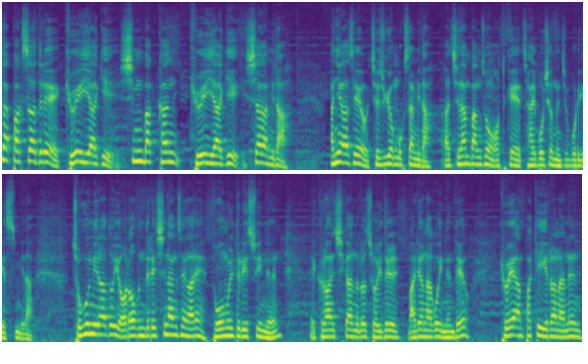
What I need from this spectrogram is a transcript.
신학 박사들의 교회 이야기, 신박한 교회 이야기 시작합니다. 안녕하세요. 제주경 목사입니다. 아, 지난 방송 어떻게 잘 보셨는지 모르겠습니다. 조금이라도 여러분들의 신앙생활에 도움을 드릴 수 있는 예, 그러한 시간으로 저희들 마련하고 있는데요. 교회 안팎에 일어나는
